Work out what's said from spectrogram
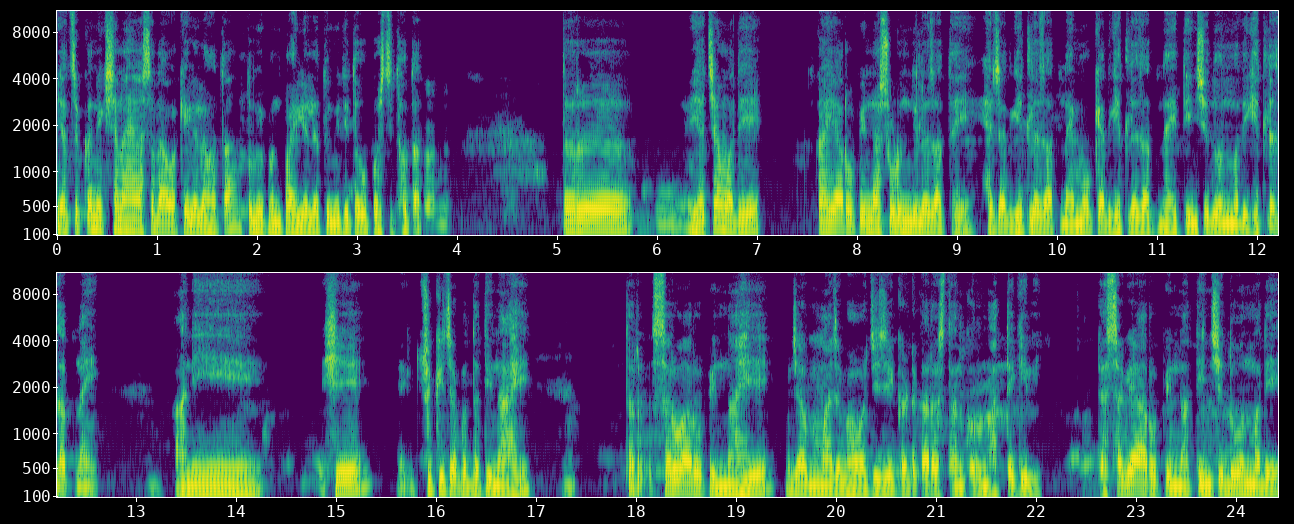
याचं कनेक्शन आहे असा दावा केलेला होता. तुम्ही पण पाहिलेलं तुम्ही तिथं उपस्थित होतात. तर ह्याच्यामध्ये काही आरोपींना सोडून दिलं जात आहे ह्याच्यात घेतलं जात नाही मोक्यात घेतलं जात नाही तीनशे दोन मध्ये घेतलं जात नाही. आणि हे चुकीच्या पद्धतीनं आहे. तर सर्व आरोपींना हे ज्या माझ्या भावाची जे कटकारस्थान करून हत्या केली त्या सगळ्या आरोपींना तीनशे दोन मध्ये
